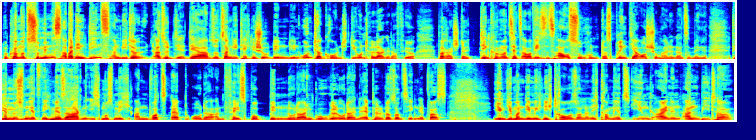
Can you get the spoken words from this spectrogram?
Dann können wir uns zumindest aber den Dienstanbieter, also der, der sozusagen die technische, den, den Untergrund, die Unterlage dafür bereitstellt, den können wir uns jetzt aber wenigstens aussuchen. Das bringt ja auch schon mal eine ganze Menge. Wir müssen jetzt nicht mehr sagen, ich muss mich an WhatsApp oder an Facebook binden oder an Google oder an Apple oder sonst irgendetwas. Irgendjemanden, dem ich nicht traue, sondern ich kann mir jetzt irgendeinen Anbieter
